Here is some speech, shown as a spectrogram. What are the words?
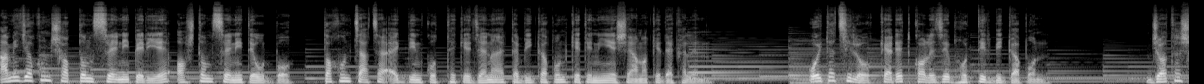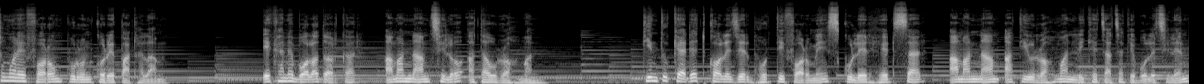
আমি যখন সপ্তম শ্রেণি পেরিয়ে অষ্টম শ্রেণীতে উঠব তখন চাচা একদিন কোত্থেকে যেন একটা বিজ্ঞাপন কেটে নিয়ে এসে আমাকে দেখালেন। ওইটা ছিল ক্যাডেট কলেজে ভর্তির বিজ্ঞাপন। যথাসময়ে ফরম পূরণ করে পাঠালাম। এখানে বলা দরকার, আমার নাম ছিল আতাউর রহমান। কিন্তু ক্যাডেট কলেজের ভর্তি ফর্মে স্কুলের হেড স্যার আমার নাম আতিউর রহমান লিখে চাচাকে বলেছিলেন,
